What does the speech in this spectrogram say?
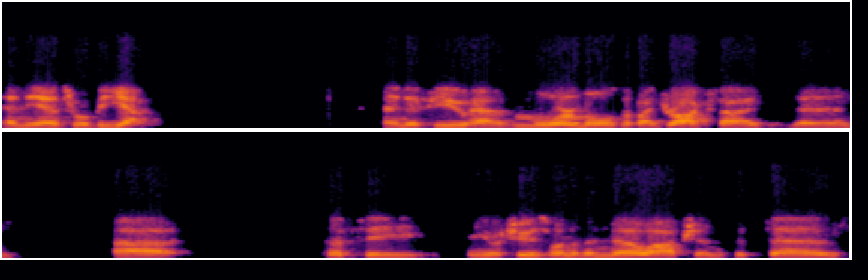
and the answer will be yes. And if you have more moles of hydroxide, then uh, let's see, you'll choose one of the no options that says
